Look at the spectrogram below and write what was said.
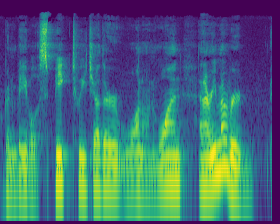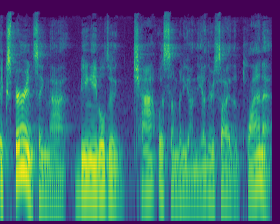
We're going to be able to speak to each other one on one. And I remember experiencing that, being able to chat with somebody on the other side of the planet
